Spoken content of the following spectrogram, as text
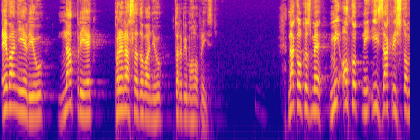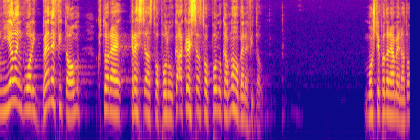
evanieliu napriek prenasledovaniu, ktoré by mohlo prísť. Nakoľko sme my ochotní ísť za Kristom nielen kvôli benefitom, ktoré kresťanstvo ponúka, a kresťanstvo ponúka mnoho benefitov. Môžete povedať amen na to?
